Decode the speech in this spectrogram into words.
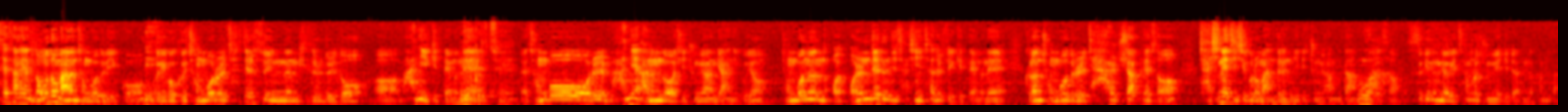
세상에 너무도 많은 정보들이 있고 예. 그리고 그 정보를 찾을 수 있는 기술들도 어, 많이 있기 때문에 네, 그렇죠. 예. 정보를 많이 아는 것이 중요한 게 아니고요. 정보는 어- 언제든지 자신이 찾을 수 있기 때문에 그런 정보들을 잘 취합해서 자신의 지식으로 만드는 일이 중요합니다. 우와. 그래서 쓰기 능력이 참으로 중요해지리라 생각합니다.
